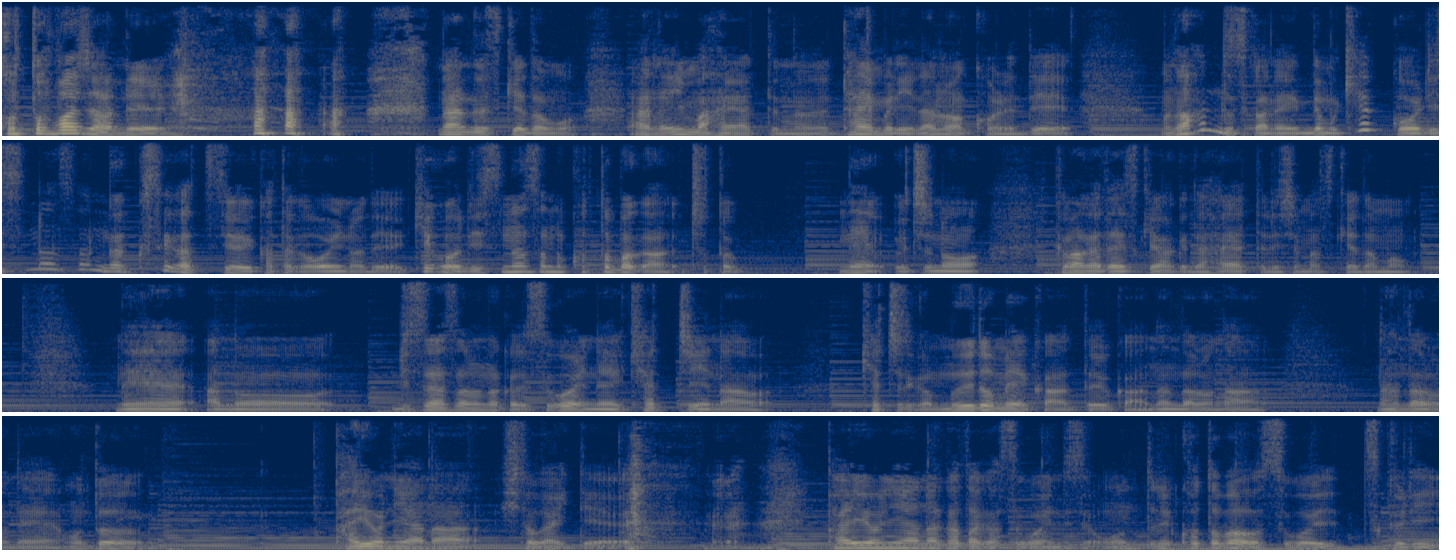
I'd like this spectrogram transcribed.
言葉じゃねえ。なんですけども。あの今流行ってるのでタイムリーなのはこれで何ですかね。でも結構リスナーさんが癖が強い方が多いので結構リスナーさんの言葉がちょっとねうちの熊谷大輔枠で流行ったりしますけども。ねあのリスナーさんの中ですごいねキャッチーなキャッチーというかムードメーカーというかなんだろうななんだろうね本当パイオニアな人がいて パイオニアな方がすごいんですよ。本当に言葉をすごい作り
